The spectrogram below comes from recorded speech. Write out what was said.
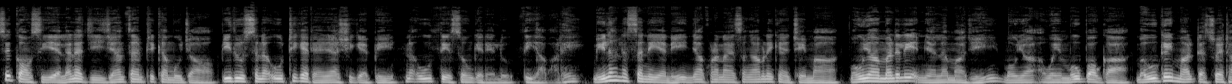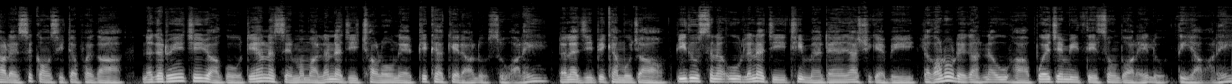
စစ်ကောင်စီရဲ့လက်နက်ကြီးရန်တမ်းပစ်ခတ်မှုကြောင့်ပြည်သူ12ဦးထိခိုက်ဒဏ်ရာရှိခဲ့ပြီး2ဦးသေဆုံးခဲ့တယ်လို့သိရပါတယ်။မေလ22ရက်နေ့ည9:15မိနစ်ခန့်အချိန်မှာမုံရွာမန္တလေးအမြင့်လန်းမကြီးမုံရွာအဝင်မုတ်ပေါက်ကမအူဂိတ်မှာတက်ဆွဲထားတဲ့စစ်ကောင်စီတပ်ဖွဲ့ကနဂရင်းကျေးရွာကို120မမလက်နက်ကြီး6လုံးနဲ့ပစ်ခတ်ခဲ့တာလို့ဆိုပါတယ်။လက်နက်ကြီးပစ်ခတ်မှုကြောင့်ပြည်သူ12ဦးလက်နက်ကြီးထိမှန်ဒဏ်ရာရရှိခဲ့ပြီး၎င်းတို့တွေက2ဦးဟာပွဲချင်းပြီးသေဆုံးသွားတယ်လို့သိရပါတယ်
